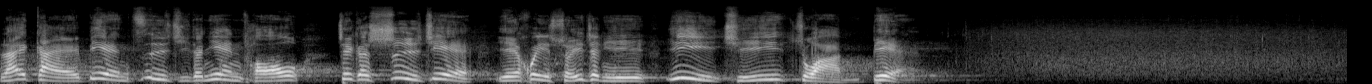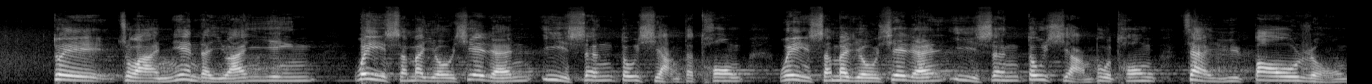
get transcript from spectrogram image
来改变自己的念头，这个世界也会随着你一起转变。对转念的原因，为什么有些人一生都想得通？为什么有些人一生都想不通？在于包容，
